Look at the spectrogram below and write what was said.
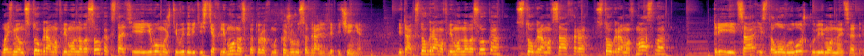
Возьмем 100 граммов лимонного сока. Кстати, его можете выдавить из тех лимонов, с которых мы кожуру содрали для печенья. Итак, 100 граммов лимонного сока, 100 граммов сахара, 100 граммов масла, 3 яйца и столовую ложку лимонной цедры.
